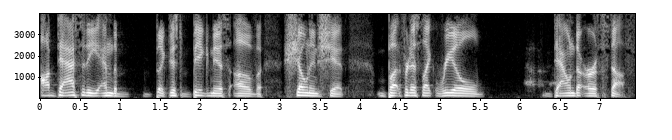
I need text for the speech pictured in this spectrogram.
audacity and the like just bigness of shonen shit, but for just like real down to earth stuff.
